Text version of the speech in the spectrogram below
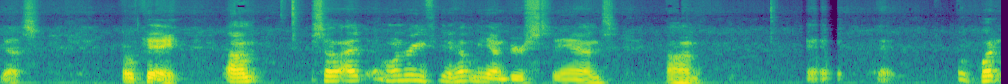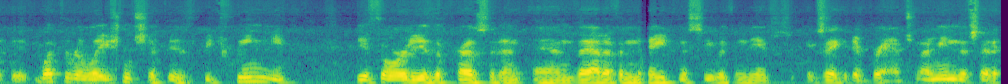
Yes. Okay. Um, so I, am wondering if you can help me understand um, what what the relationship is between the, the authority of the president and that of an agency within the executive branch. And I mean this at a,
